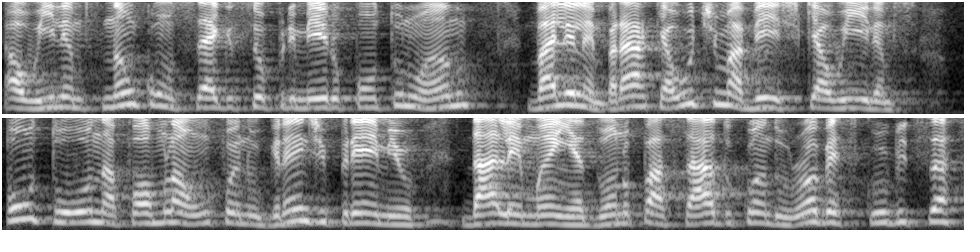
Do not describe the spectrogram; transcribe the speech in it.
a Williams não consegue seu primeiro ponto no ano. Vale lembrar que a última vez que a Williams pontuou na Fórmula 1 foi no Grande Prêmio da Alemanha do ano passado, quando Robert Kubica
